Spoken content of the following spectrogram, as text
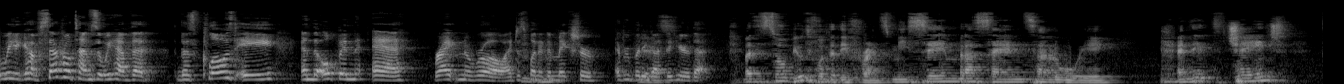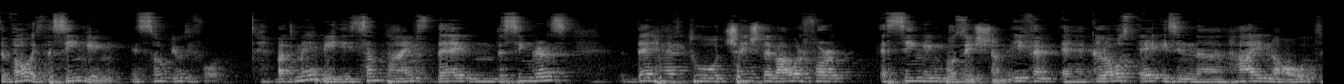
We have several times that we have that this closed A and the open E right in a row. I just wanted to mm-hmm. make sure everybody got Yes. to hear that. But it's so beautiful the difference. Mi sembra senza lui. And it changed the voice, the singing. It's so beautiful. But maybe sometimes they, the singers they have to change the vowel for a singing position. If an, a closed A is in a high note,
